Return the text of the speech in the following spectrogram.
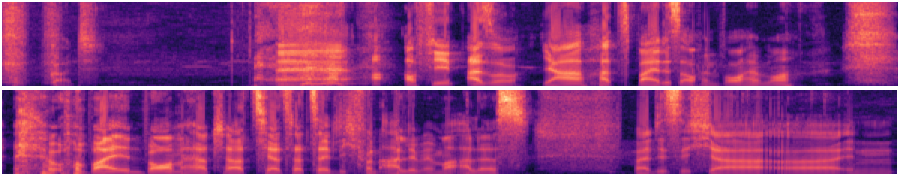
Oh Gott. äh, auf jeden also, ja, hat es beides auch in Warhammer. Wobei in Warhammer hat es ja tatsächlich von allem immer alles. Weil die sich ja äh, in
